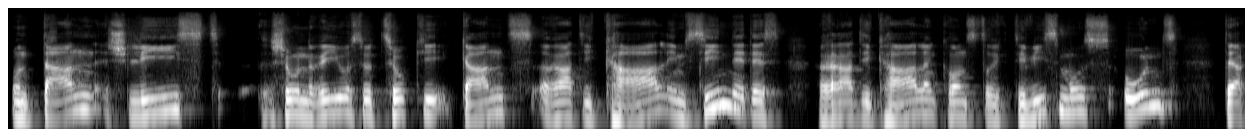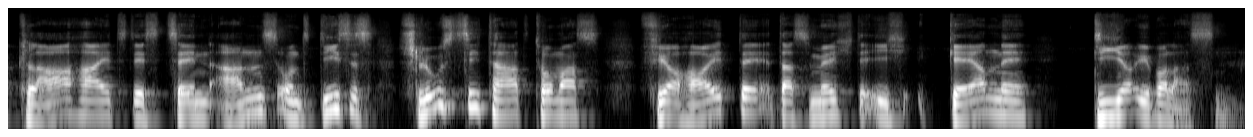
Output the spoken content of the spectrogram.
und dann schließt schon Ryu Suzuki ganz radikal im Sinne des radikalen Konstruktivismus und der Klarheit des Zen-Ans. Und dieses Schlusszitat, Thomas, für heute, das möchte ich gerne dir überlassen.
